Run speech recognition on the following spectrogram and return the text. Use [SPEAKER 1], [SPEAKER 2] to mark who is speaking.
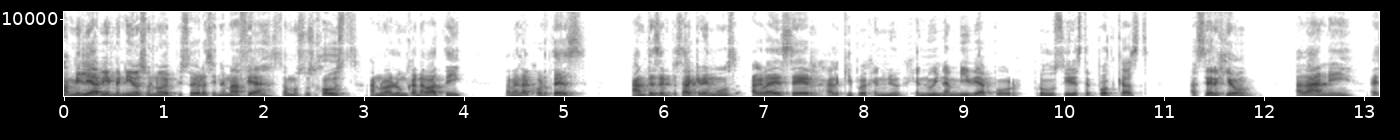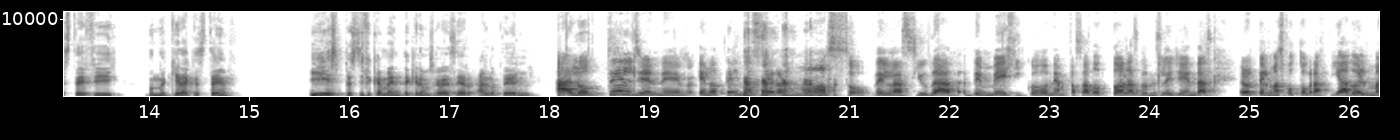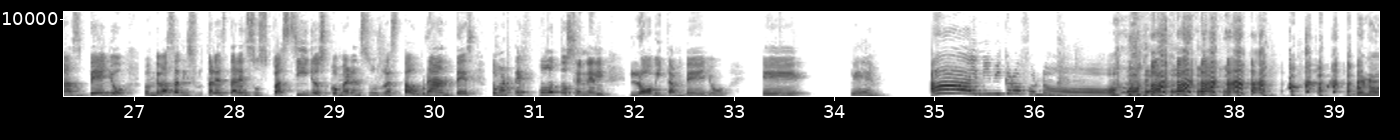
[SPEAKER 1] Familia, bienvenidos a un nuevo episodio de la Cinemafia. Somos sus hosts, Anu Alum Canavati, Pamela Cortés. Antes de empezar, queremos agradecer al equipo de Genu- Genuina Media por producir este podcast, a Sergio, a Dani, a Steffi, donde quiera que esté. Y específicamente queremos agradecer al hotel
[SPEAKER 2] al Hotel Genève, el hotel más hermoso de la Ciudad de México, donde han pasado todas las grandes leyendas, el hotel más fotografiado, el más bello, donde vas a disfrutar estar en sus pasillos, comer en sus restaurantes, tomarte fotos en el lobby tan bello. Eh, ¿Qué? ¡Ay, mi micrófono!
[SPEAKER 1] Bueno,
